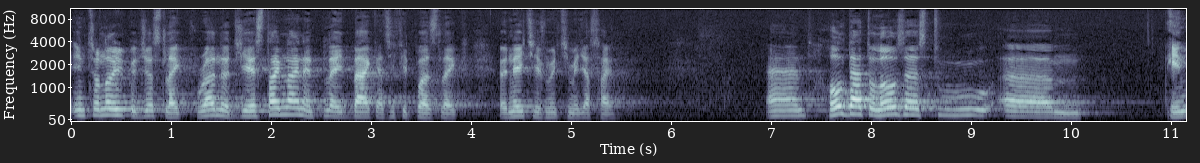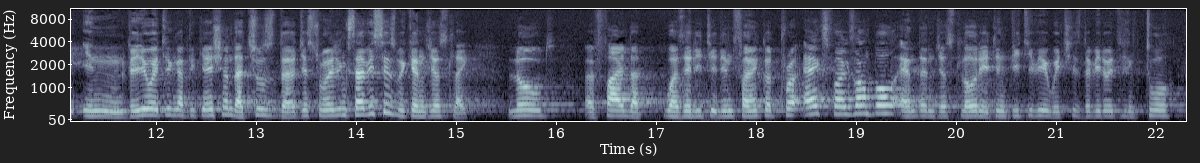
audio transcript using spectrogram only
internally could just like run a GES timeline and play it back as if it was like a native multimedia file. And all that allows us to, um, in, in video editing application that use the editing services, we can just like load a file that was edited in Final Cut Pro X, for example, and then just load it in Pitivi, which is the video editing tool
